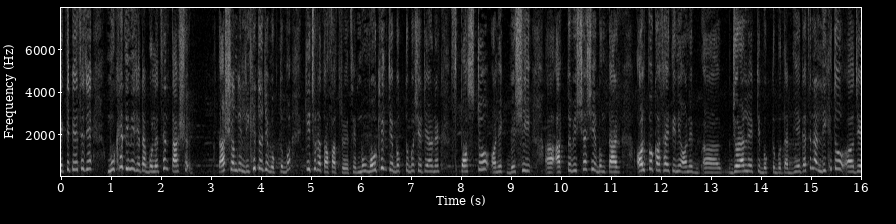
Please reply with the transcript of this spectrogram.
দেখতে পেয়েছি যে মুখে তিনি যেটা বলেছেন, তার তার সঙ্গে লিখিত যে বক্তব্য, কিছুটা তফাৎ রয়েছে। মৌখিক যে বক্তব্য, সেটি অনেক স্পষ্ট, অনেক বেশি আত্মবিশ্বাসী এবং তার অল্প কথায় তিনি অনেক জোরালো একটি বক্তব্য তার দিয়ে গেছেন। আর লিখিত যে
